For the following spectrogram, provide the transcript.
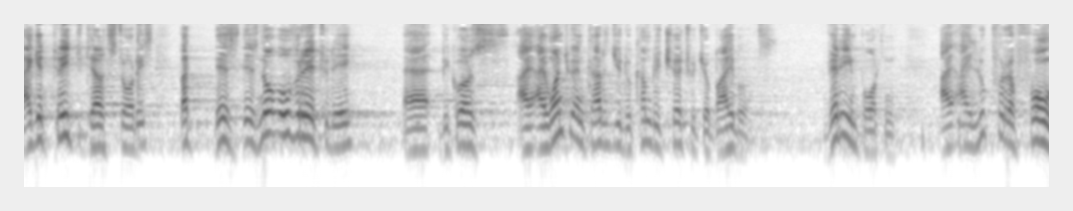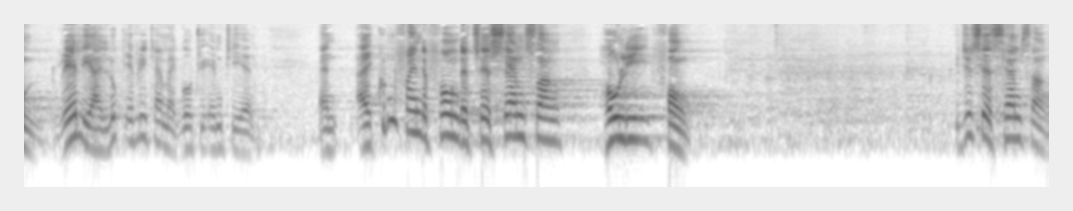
I get paid to tell stories, but there's, there's no overhead today uh, because I, I, want to encourage you to come to church with your Bibles. Very important. I, I look for a phone. Really, I look every time I go to MTN. And I couldn't find a phone that says Samsung Holy Phone. It just says Samsung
